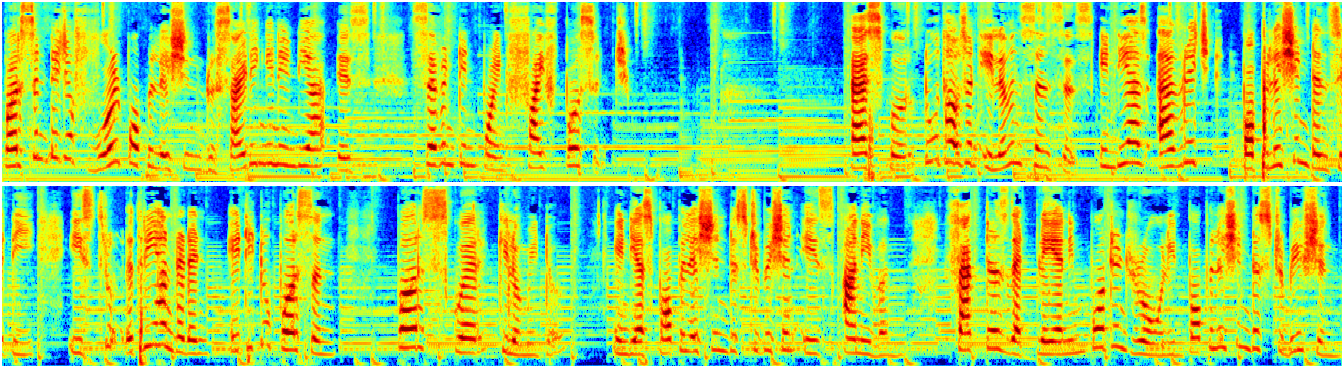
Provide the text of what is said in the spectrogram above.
Percentage of world population residing in India is 17.5%. As per 2011 census, India's average population density is 382 person per square kilometer. India's population distribution is uneven. Factors that play an important role in population distribution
